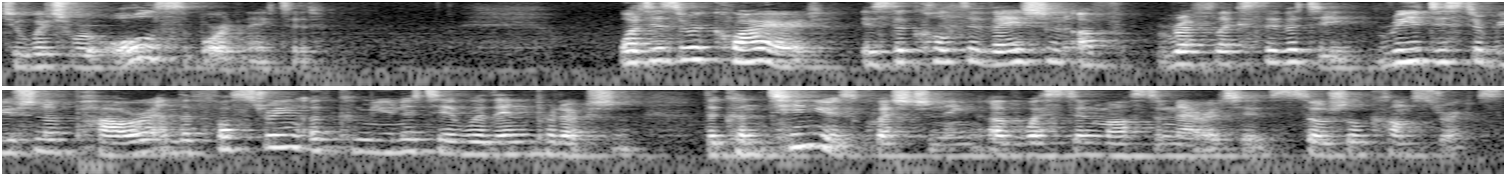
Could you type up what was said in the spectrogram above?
to which we're all subordinated. What is required is the cultivation of reflexivity, redistribution of power, and the fostering of community within production, the continuous questioning of Western master narratives, social constructs,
